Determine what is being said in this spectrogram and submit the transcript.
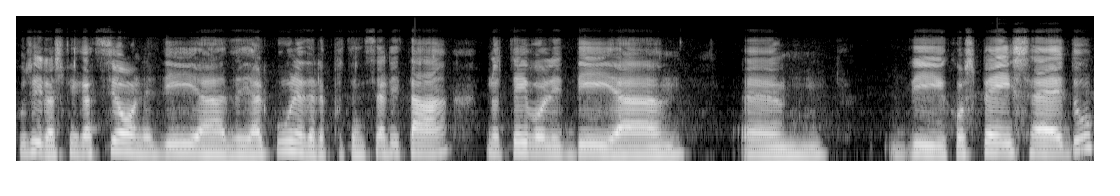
così la spiegazione di, uh, di, alcune delle potenzialità notevoli di, um, di CoSpace Edu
